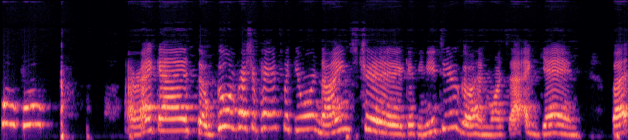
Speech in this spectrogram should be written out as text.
Woo, woo. All right, guys. So go impress your parents with your nines trick. If you need to, go ahead and watch that again. But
